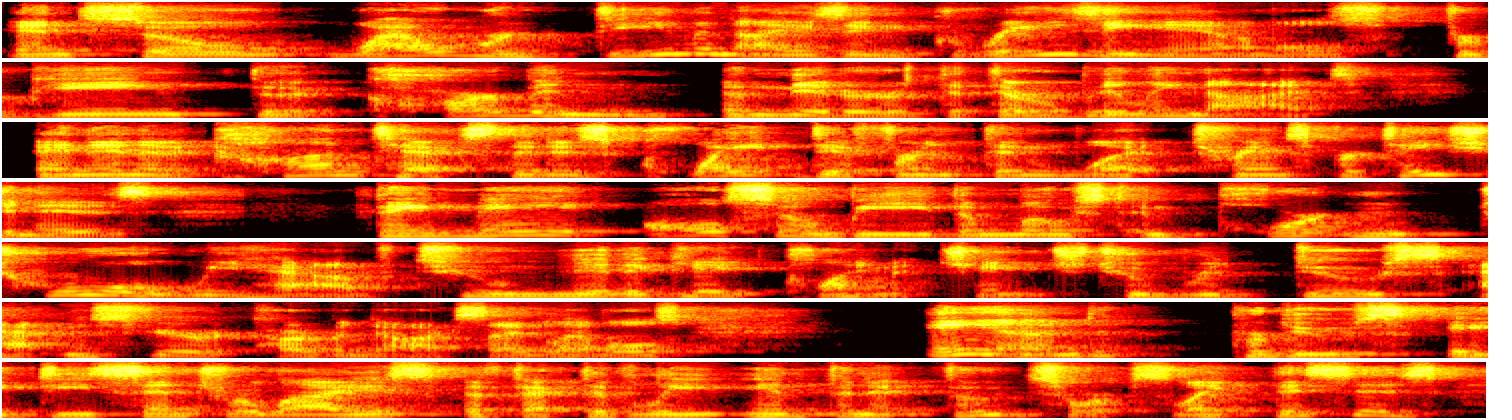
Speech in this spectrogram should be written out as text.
And so while we're demonizing grazing animals for being the carbon emitter that they're really not, and in a context that is quite different than what transportation is, they may also be the most important tool we have to mitigate climate change, to reduce atmospheric carbon dioxide levels, and produce a decentralized, effectively infinite food source. Like this is,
